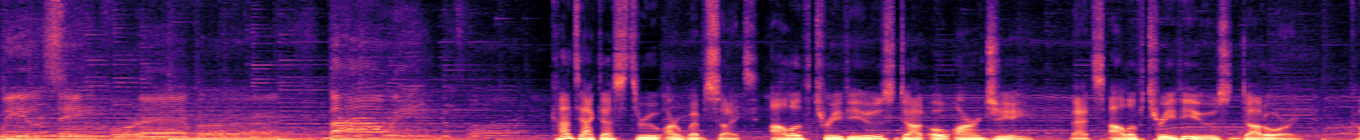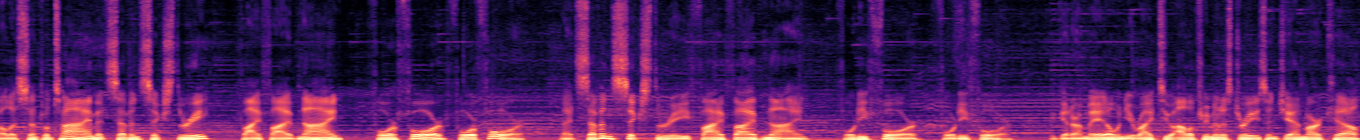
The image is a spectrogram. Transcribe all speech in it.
We'll Contact us through our website, olivetreeviews.org. That's olivetreeviews.org. Call us Central Time at 763 559 4444. That's 763 559 4444. You get our mail when you write to Olive Tree Ministries and Jan Markell,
